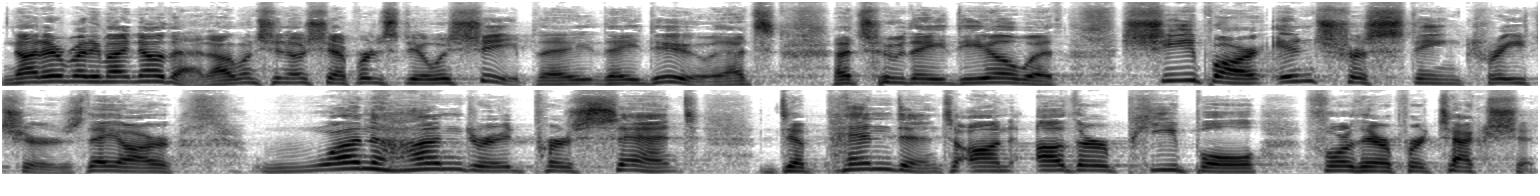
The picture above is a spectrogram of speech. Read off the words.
Not everybody might know that. I want you to know shepherds deal with sheep. They, they do. That's, that's who they deal with. Sheep are interesting creatures. They are 100% dependent on other people for their protection.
